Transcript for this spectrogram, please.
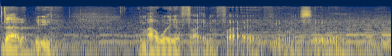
that'll be my way of fighting the fire, if you want to say that.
